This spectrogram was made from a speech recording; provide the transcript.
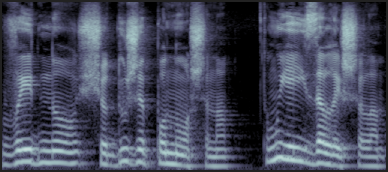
видно, що дуже поношена. Тому я її залишила.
